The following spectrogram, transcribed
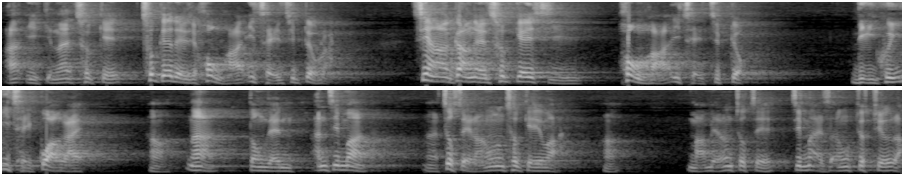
啊，伊今日出家，出家就是放下一切执着啦。正讲的出家是放下一切执着，离开一切挂碍啊。那当然，安即嘛，啊，足侪人拢出家嘛，啊，嘛袂拢足侪，即嘛是讲足少人，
